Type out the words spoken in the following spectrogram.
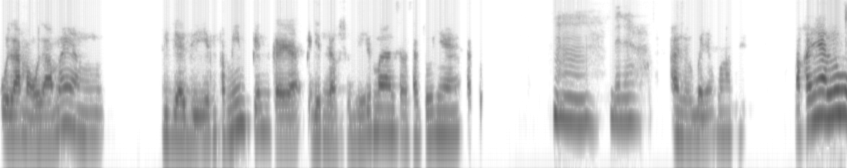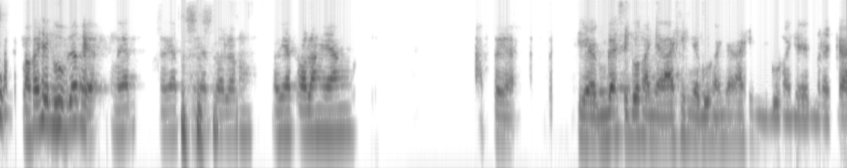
ulama-ulama yang dijadiin pemimpin kayak Jenderal Sudirman salah satunya Hmm, benar. aduh banyak banget nih. makanya lu makanya gue bilang ya ngeliat ngeliat ngeliat orang ngeliat orang yang apa ya ya enggak sih gue gak nyalahin ya gue gak nyalahin gue gak nyalahin mereka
